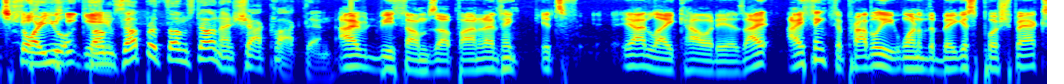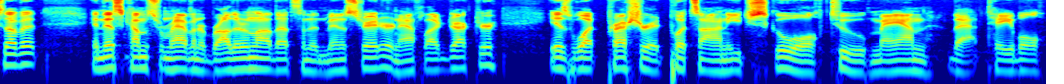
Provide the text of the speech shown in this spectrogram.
so are you game. thumbs up or thumbs down on shot clock then? I would be thumbs up on it. I think it's. I like how it is. I, I think the probably one of the biggest pushbacks of it, and this comes from having a brother-in-law that's an administrator and athletic director, is what pressure it puts on each school to man that table,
